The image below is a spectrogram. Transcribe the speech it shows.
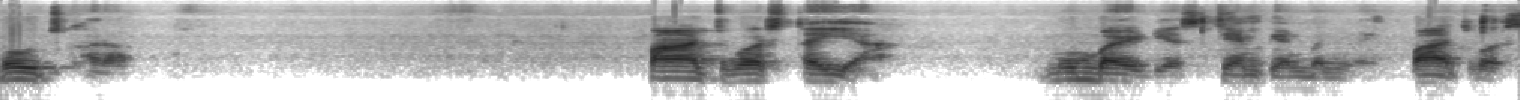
બહુ જ ખરાબ. પાંચ વર્ષ થઈ ગયા મુંબઈ ઇન્ડિયન્સ ચેમ્પિયન બન્યું પાંચ વર્ષ.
